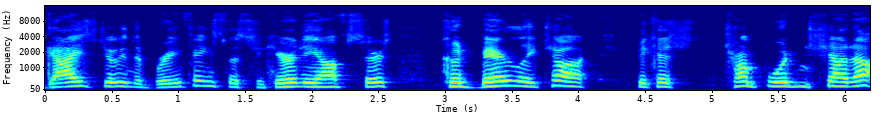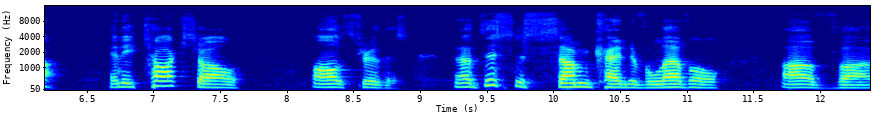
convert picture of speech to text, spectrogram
guys doing the briefings, the security officers, could barely talk because Trump wouldn't shut up, and he talks all all through this. Now, this is some kind of level of, uh,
